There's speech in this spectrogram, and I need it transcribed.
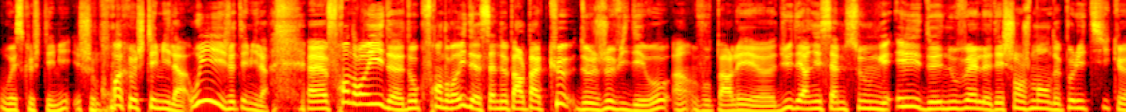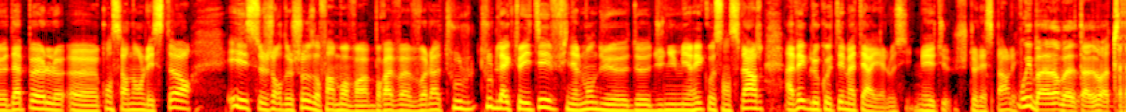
Où est-ce que je t'ai mis? Je crois que je t'ai mis là. Oui, je t'ai mis là. Frandroid, donc Frandroid, ça ne parle pas que de jeux vidéo. hein. Vous parlez euh, du dernier Samsung et des nouvelles, des changements de politique euh, d'Apple euh, concernant les stores et ce genre de choses. Enfin bon, bref, voilà tout, toute l'actualité finalement du, de- du numérique au sens large, avec le côté matériel aussi. Mais tu- je te laisse parler. Oui, bah, bah, t'as, t'as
